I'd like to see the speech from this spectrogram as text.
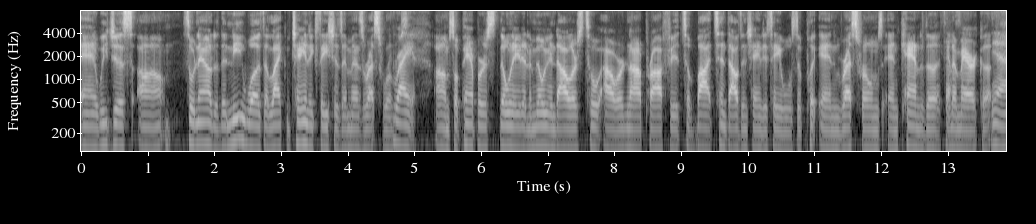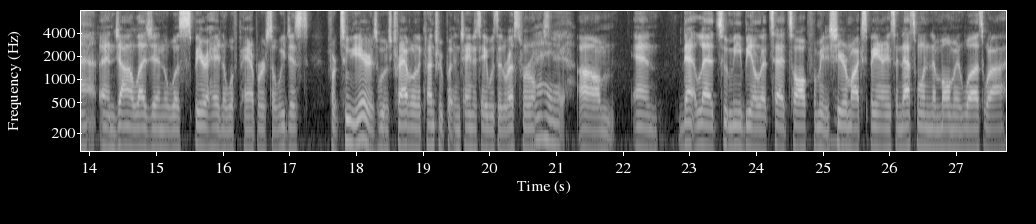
and we just um. So now the, the need was the lack of changing stations in men's restrooms. Right. Um, so Pampers donated a million dollars to our nonprofit to buy 10,000 changing tables to put in restrooms in Canada and America. Yeah. And John Legend was spearheading it with Pampers. So we just, for two years, we was traveling the country putting changing tables in restrooms. Right. Um, and that led to me being on a TED Talk for me to share my experience. And that's when the moment was where I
